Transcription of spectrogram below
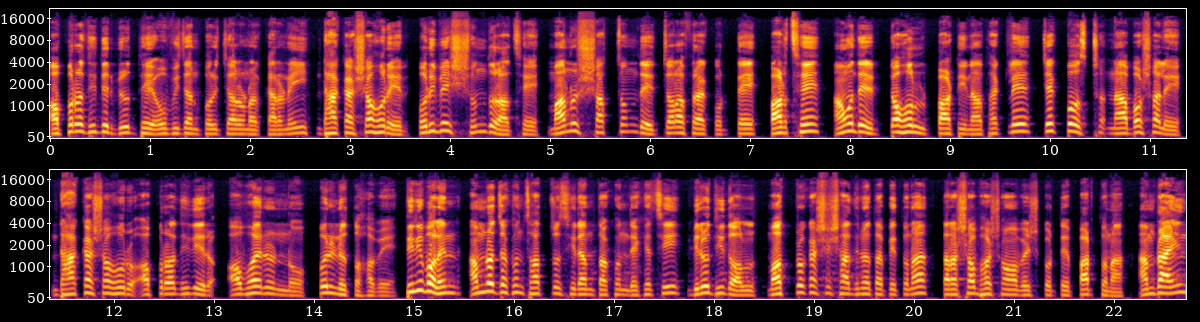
অপরাধীদের বিরুদ্ধে অভিযান পরিচালনার কারণেই ঢাকা শহরের পরিবেশ সুন্দর আছে, মানুষ স্বাচ্ছন্দ্যে চলাফেরা করতে পারছে, আমাদের টহল পার্টি না থাকলে চেকপোস্ট না বসালে ঢাকা শহর অপরাধীদের অভয়ারণ্য পরিণত হবে। তিনি বলেন, আমরা যখন ছাত্র ছিলাম তখন দেখেছি বিরোধী দল মত প্রকাশে স্বাধীনতা পেত না, তারা সভা সমাবেশ করতে পারত না। আমরা আইন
